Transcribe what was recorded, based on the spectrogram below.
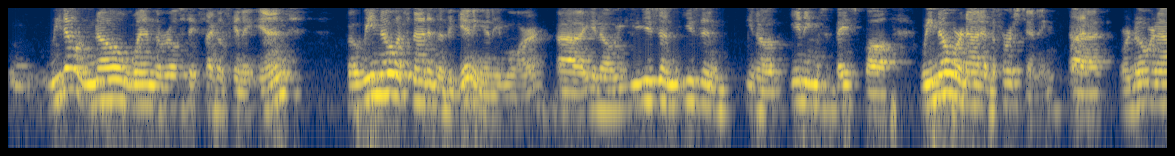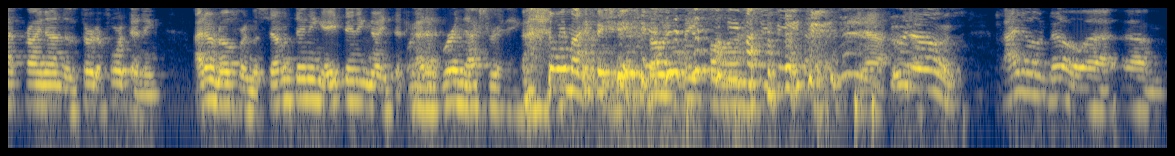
we don't know when the real estate cycle is going to end, but we know it's not in the beginning anymore. Uh, you know, using using you know innings of baseball, we know we're not in the first inning. Uh, we know we're not probably not in the third or fourth inning. I don't know if we're in the seventh inning, eighth inning, ninth inning. We're in, the, don't, we're in the extra inning. we might be. It's bonus baseball. we might be. Yeah. Who knows? I don't know. Uh, um,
